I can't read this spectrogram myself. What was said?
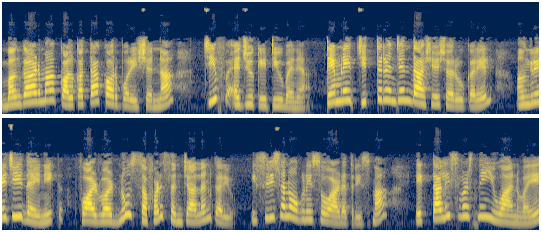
બંગાળમાં કોલકાતા કોર્પોરેશનના ચીફ એજ્યુકેટિવ બન્યા. તેમણે ચિત્તરંજન દાસે શરૂ કરેલ અંગ્રેજી દૈનિક ફોરવર્ડનું સફળ સંચાલન કર્યું. ઈસવીસન ઓગણીસો આડત્રીસમાં એકતાલીસ વર્ષની યુવાન વયે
